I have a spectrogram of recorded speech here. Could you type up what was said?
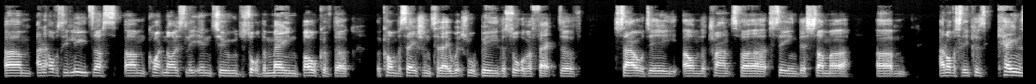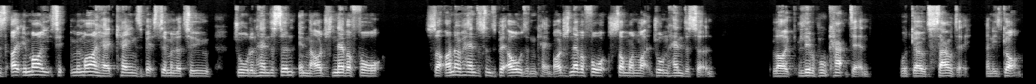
Um, and it obviously leads us um, quite nicely into sort of the main bulk of the, the conversation today, which will be the sort of effect of Saudi on the transfer scene this summer. Um, and obviously, because Kane's in my in my head, Kane's a bit similar to Jordan Henderson in that I just never thought. So I know Henderson's a bit older than Kane, but I just never thought someone like Jordan Henderson, like Liverpool captain, would go to Saudi, and he's gone.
